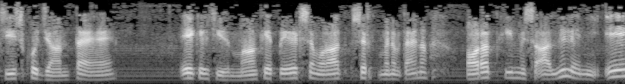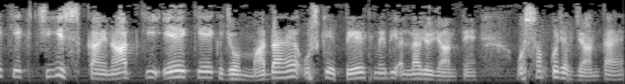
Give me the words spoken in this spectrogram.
چیز کو جانتا ہے، ایک ایک چیز، ماں کے پیٹ سے مراد صرف میں نے بتایا نا، عورت کی مثال نہیں لینی، ایک ایک چیز کائنات کی ایک ایک جو مادہ ہے، اس کے پیٹ میں بھی اللہ جو جانتے ہیں، وہ سب کو جب جانتا ہے،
